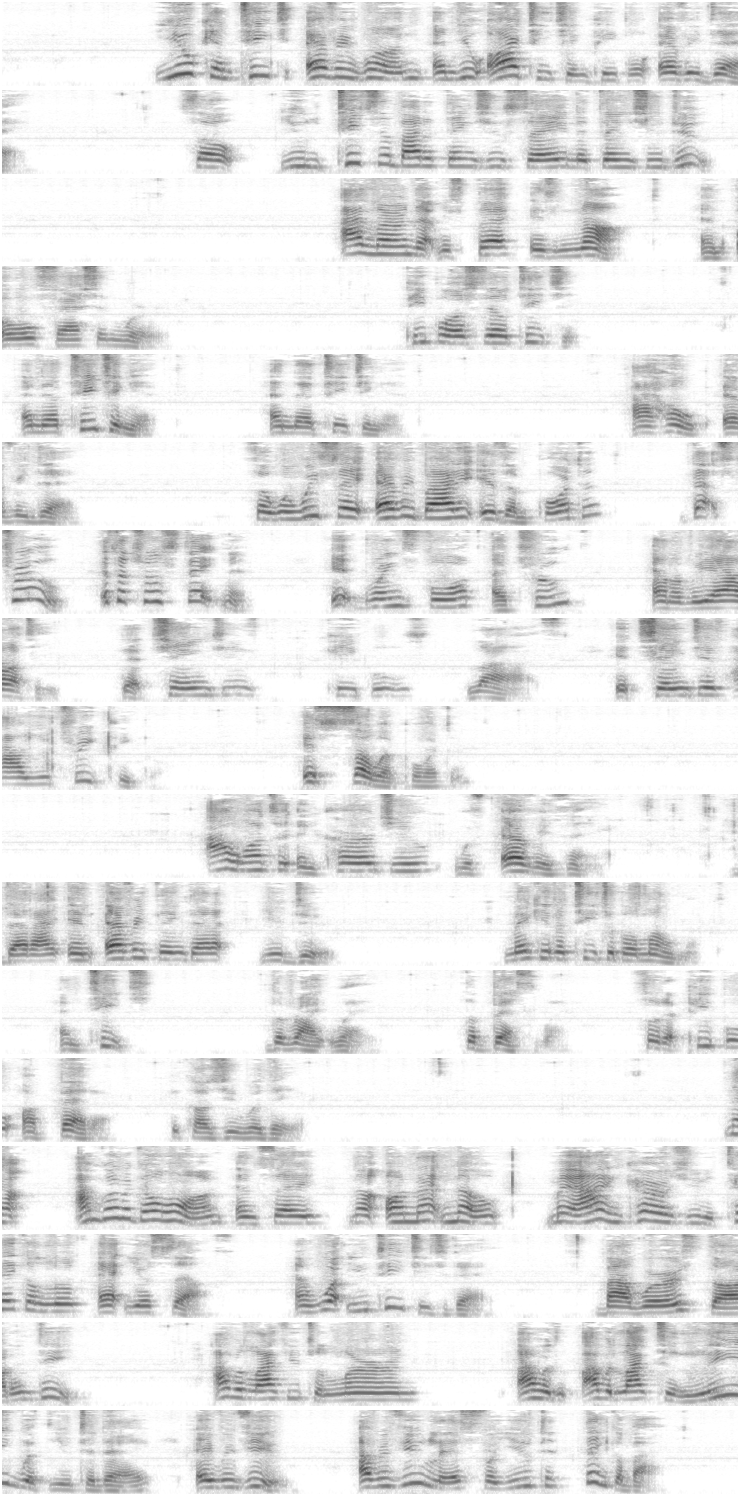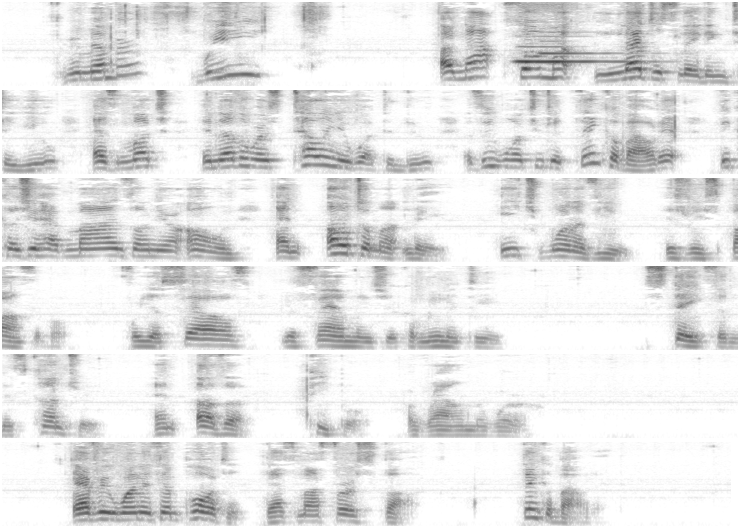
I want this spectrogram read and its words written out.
you can teach everyone, and you are teaching people every day. So, you teach them by the things you say and the things you do. I learned that respect is not an old fashioned word. People are still teaching, and they're teaching it, and they're teaching it. I hope every day. So when we say everybody is important, that's true. It's a true statement. It brings forth a truth and a reality that changes people's lives. It changes how you treat people. It's so important. I want to encourage you with everything that I, in everything that you do. Make it a teachable moment and teach the right way, the best way, so that people are better because you were there. Now, I'm going to go on and say, now, on that note, may I encourage you to take a look at yourself and what you teach each day by words, thought, and deed. I would like you to learn, I would, I would like to leave with you today a review, a review list for you to think about. Remember, we are not so much legislating to you as much, in other words, telling you what to do, as we want you to think about it because you have minds on your own. And ultimately, each one of you is responsible for yourselves, your families, your community, states in this country, and other people around the world. Everyone is important. That's my first thought. Think about it.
